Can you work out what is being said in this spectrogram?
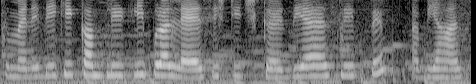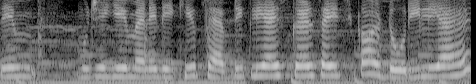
तो मैंने देखिए कम्प्लीटली पूरा लेस स्टिच कर दिया है स्लीव पे। अब यहाँ से मुझे ये मैंने देखिए फैब्रिक लिया है स्क्वायर साइज़ का और डोरी लिया है।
